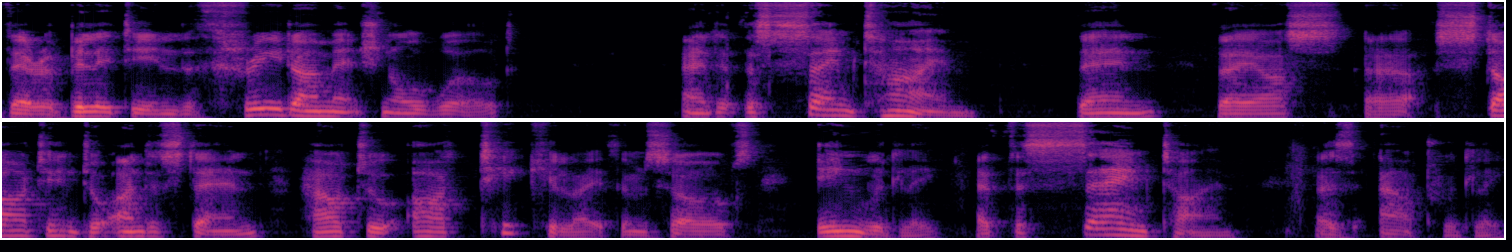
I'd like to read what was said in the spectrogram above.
their ability in the three dimensional world and at the same time, then they are uh, starting to understand how to articulate themselves inwardly at the same time as outwardly.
